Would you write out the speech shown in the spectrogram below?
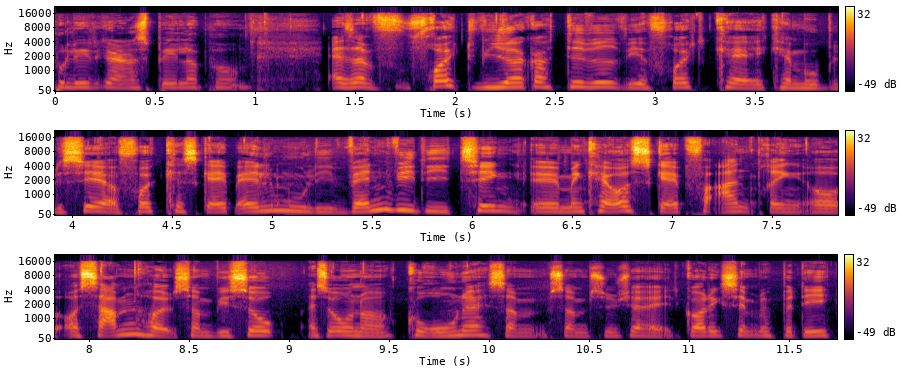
politikerne spiller på? Altså, frygt virker, det ved vi, at frygt kan, kan mobilisere, og frygt kan skabe alle mulige vanvittige ting. Øh, man kan også skabe forandring og, og sammenhold, som vi så altså under corona, som, som synes jeg er et godt eksempel på det.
